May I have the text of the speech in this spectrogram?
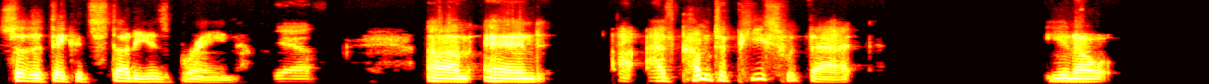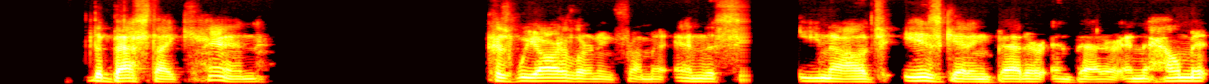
so that they could study his brain. yeah, Um, and I, I've come to peace with that, you know, the best I can, because we are learning from it, and the CE knowledge is getting better and better, and the helmet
